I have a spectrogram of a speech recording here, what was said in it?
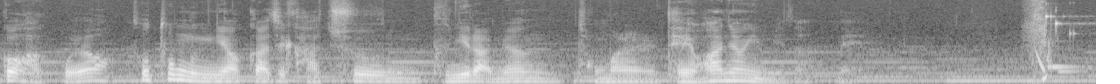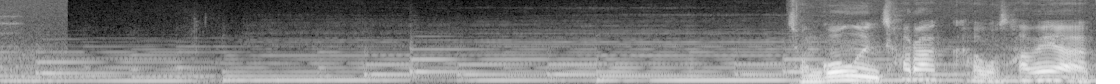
것 같고요. 소통 능력까지 갖춘 분이라면 정말 대환영입니다. 네. 전공은 철학하고 사회학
